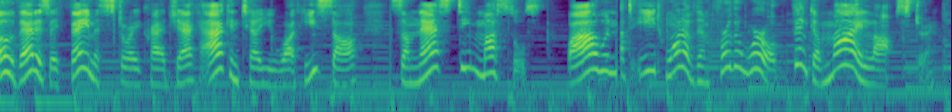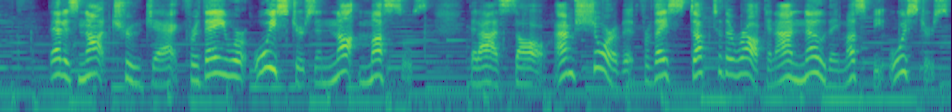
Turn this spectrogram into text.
Oh, that is a famous story, cried Jack. I can tell you what he saw. Some nasty mussels. Why, I would not eat one of them for the world. Think of my lobster. That is not true, Jack, for they were oysters and not mussels that I saw. I'm sure of it, for they stuck to the rock, and I know they must be oysters.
